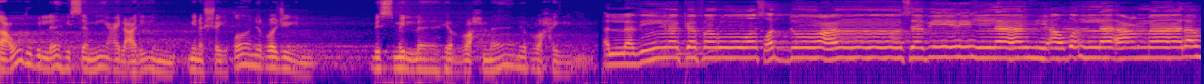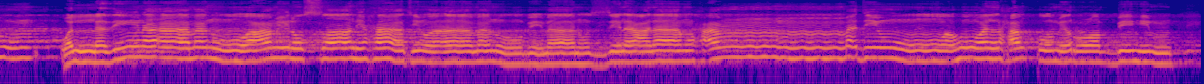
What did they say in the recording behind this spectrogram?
أعوذ بالله السميع العليم من الشيطان الرجيم. بسم الله الرحمن الرحيم. الذين كفروا وصدوا عن سبيل الله أضل أعمالهم والذين آمنوا وعملوا الصالحات وآمنوا بما نزل على محمد وهو الحق من ربهم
